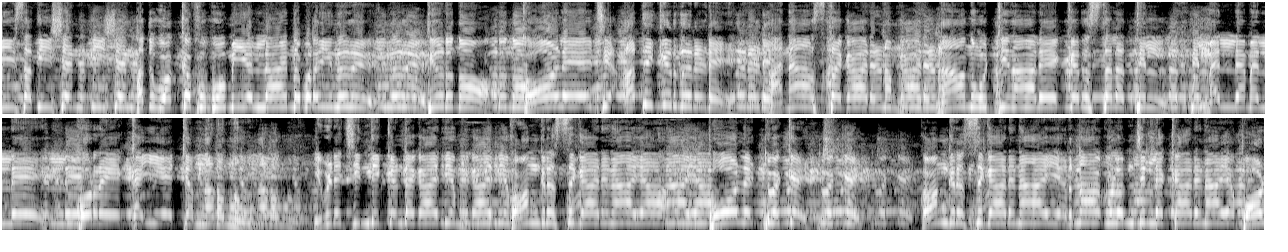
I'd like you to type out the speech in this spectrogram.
ഡി സതീശൻ അത് വക്കഫ് ഭൂമിയല്ല എന്ന് പറയുന്നത്? തീർന്നോ? കോളേജ് അധികൃതരുടെ അനാസ്ഥ കാരണം നാനൂറ്റി നാല് ഏക്കർ സ്ഥലത്തിൽ മെല്ലെ മെല്ലെ കുറെ കയ്യേറ്റം നടന്നു. ഇവിടെ ചിന്തിക്കേണ്ട കാര്യം കോൺഗ്രസ്സുകാരനായ പോൾ കോൺഗ്രസ്സുകാരനായ എറണാകുളം ജില്ലക്കാരനായ പോൾ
